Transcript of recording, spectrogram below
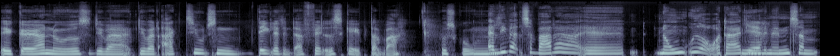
øh, gøre noget. Så det var, det var et aktivt sådan, del af den der fællesskab, der var på skolen. Alligevel så var der øh, nogen ud over dig og din yeah. veninde, som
